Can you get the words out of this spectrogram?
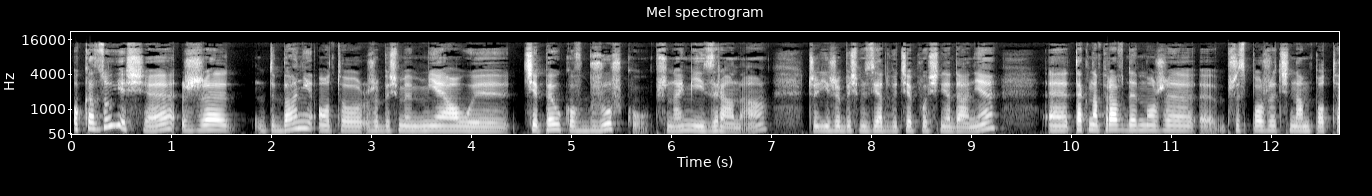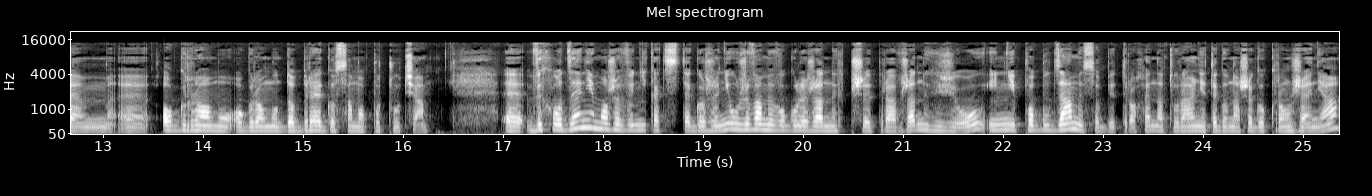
Okazuje się, że dbanie o to, żebyśmy miały ciepełko w brzuszku, przynajmniej z rana, czyli żebyśmy zjadły ciepłe śniadanie, e, tak naprawdę może e, przysporzyć nam potem e, ogromu, ogromu dobrego samopoczucia. Wychłodzenie może wynikać z tego, że nie używamy w ogóle żadnych przypraw, żadnych ziół i nie pobudzamy sobie trochę naturalnie tego naszego krążenia,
